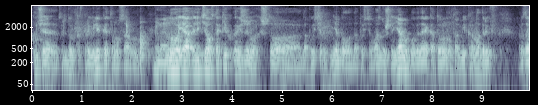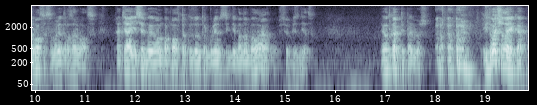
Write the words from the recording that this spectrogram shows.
Куча придурков привели к этому самому. Да. Но я летел в таких режимах, что, допустим, не было, допустим, воздушной ямы, благодаря которому там микронадрыв разорвался, самолет разорвался. Хотя, если бы он попал в такую зону турбулентности, где бы она была, все, пиздец. И вот как ты поймешь? И два человека.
